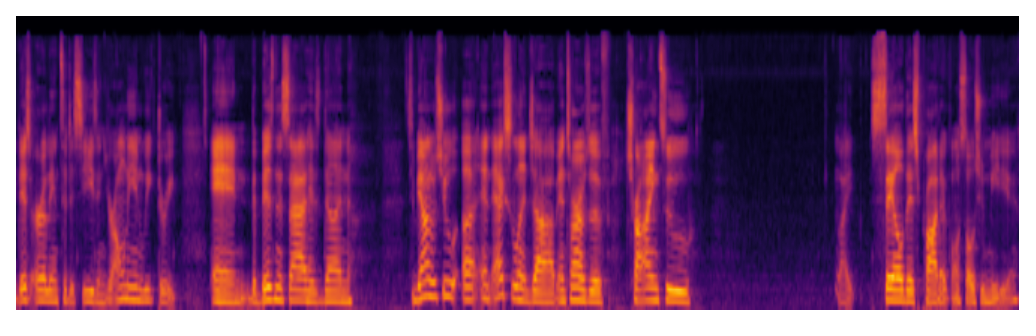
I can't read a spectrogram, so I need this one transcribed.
this early into the season. You're only in week three, and the business side has done, to be honest with you, uh, an excellent job in terms of trying to like sell this product on social media.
